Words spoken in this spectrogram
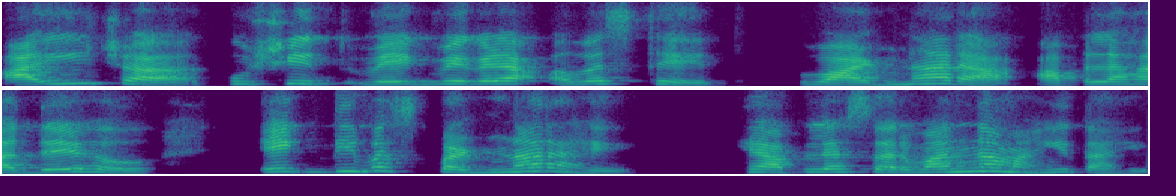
आईच्या कुशीत वेगवेगळ्या अवस्थेत वाढणारा आपला हा देह एक दिवस पडणार आहे हे आपल्या सर्वांना माहीत आहे.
